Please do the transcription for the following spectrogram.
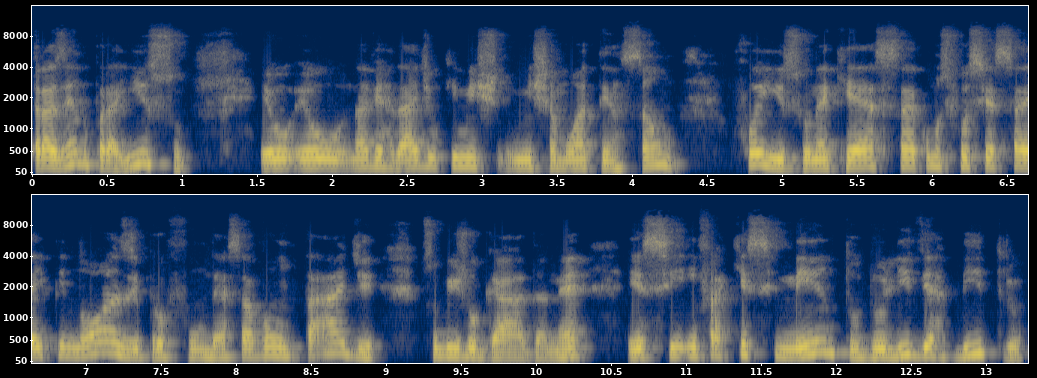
trazendo para isso, eu, eu, na verdade, o que me, me chamou a atenção foi isso, né? Que é essa, como se fosse essa hipnose profunda, essa vontade subjugada, né? Esse enfraquecimento do livre-arbítrio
